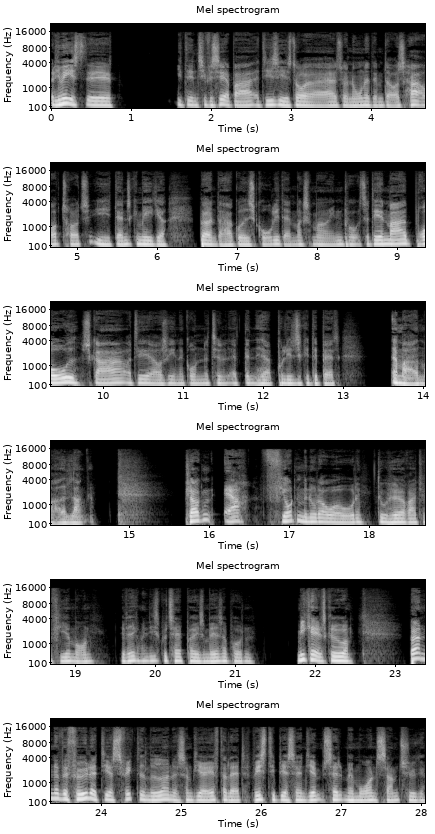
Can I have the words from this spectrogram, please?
Og de mest øh, identificerbare af disse historier er altså nogle af dem, der også har optrådt i danske medier. Børn, der har gået i skole i Danmark, som er inde på. Så det er en meget broget skare, og det er også en af grundene til, at den her politiske debat er meget, meget lang. Klokken er 14 minutter over 8. Du hører Radio 4 morgen. Jeg ved ikke, om jeg lige skulle tage et par sms'er på den. Michael skriver, Børnene vil føle, at de har svigtet møderne, som de har efterladt, hvis de bliver sendt hjem selv med morens samtykke.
